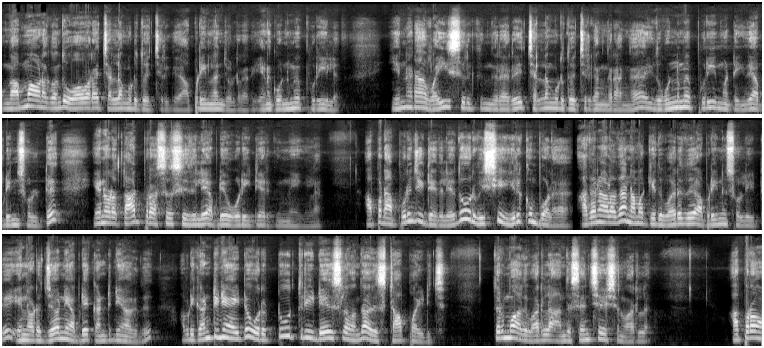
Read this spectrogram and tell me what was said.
உங்கள் அம்மா உனக்கு வந்து ஓவராக செல்லம் கொடுத்து வச்சிருக்கு அப்படின்லாம் சொல்கிறாரு எனக்கு ஒன்றுமே புரியல. என்னடா வயசு இருக்குங்கிறாரு செல்லம் கொடுத்து வச்சுருக்காங்கிறாங்க. இது ஒன்றுமே புரிய மாட்டேங்குது அப்படின்னு சொல்லிட்டு என்னோட தாட் ப்ராசஸ் இதுலேயே அப்படியே ஓடிக்கிட்டே இருக்குன்னு வைங்களேன். அப்போ நான் புரிஞ்சுக்கிட்டேன் இதில் ஏதோ ஒரு விஷயம் இருக்கும் போல். அதனால தான் நமக்கு இது வருது அப்படின்னு சொல்லிட்டு என்னோடய ஜேர்னி அப்படியே கண்டினியூ ஆகுது. அப்படி கண்டினியூ ஆகிட்டு ஒரு டூ த்ரீ டேஸில் வந்து அது ஸ்டாப் ஆகிடுச்சு திரும்ப அது வரல அந்த சென்சேஷன் வரல. அப்புறம்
